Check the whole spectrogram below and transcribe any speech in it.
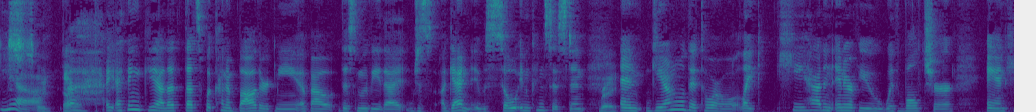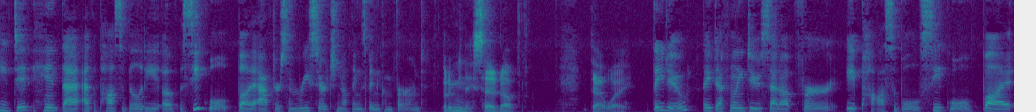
Yeah. So, I don't. I, I think yeah that that's what kind of bothered me about this movie that just again it was so inconsistent Right. and Guillermo del Toro like he had an interview with Vulture and he did hint that at the possibility of a sequel but after some research nothing's been confirmed But I mean, they set it up that way. they do they definitely do set up for a possible sequel but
